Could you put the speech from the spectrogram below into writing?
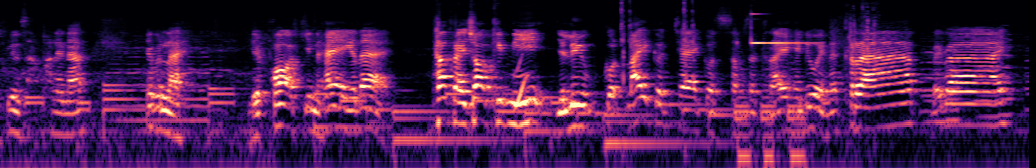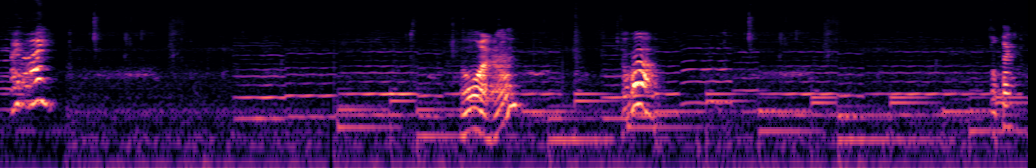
ทุเรียนสามพันเลยนะไม่เป็นไรเดี๋ยวพ่อกินให้ก็ได้ ถ้าใครชอบคลิปนี้อย่าลืมกดไลค์กดแชร์กด Subscribe ให้ด้วยนะครับบ๊ายบายบายบาย อร่อยนะเ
